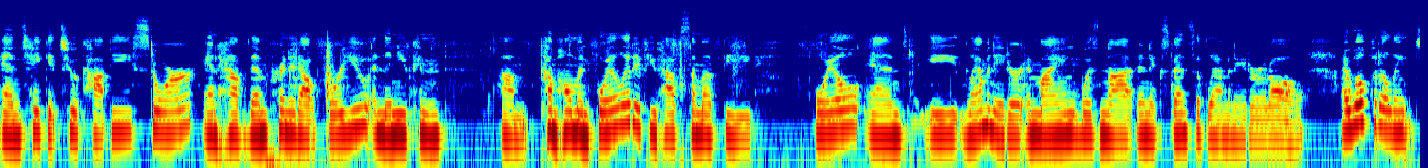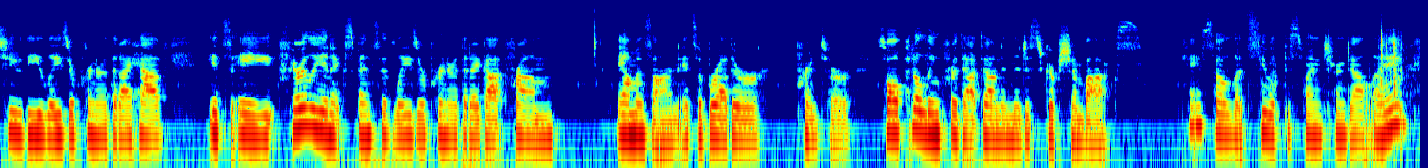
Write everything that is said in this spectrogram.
and take it to a copy store and have them print it out for you. And then you can um, come home and foil it if you have some of the foil and a laminator and mine was not an expensive laminator at all. I will put a link to the laser printer that I have. It's a fairly inexpensive laser printer that I got from Amazon. It's a brother printer. So I'll put a link for that down in the description box. Okay, so let's see what this one turned out like.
